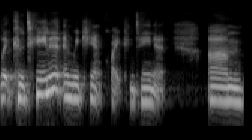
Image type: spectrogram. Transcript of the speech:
like contain it and we can't quite contain it. Um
